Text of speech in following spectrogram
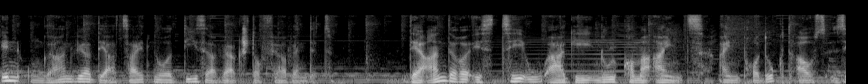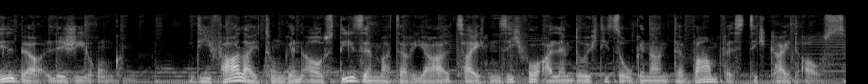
In Ungarn wird derzeit nur dieser Werkstoff verwendet. Der andere ist CUAG 0,1, ein Produkt aus Silberlegierung die Fahrleitungen aus diesem Material zeichnen sich vor allem durch die sogenannte Warmfestigkeit aus.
